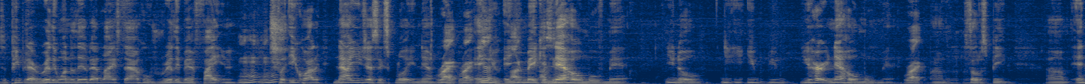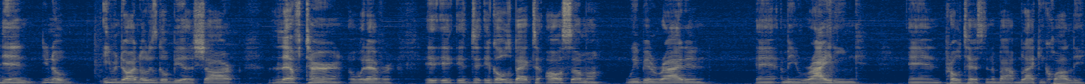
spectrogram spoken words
the people that really want to live that lifestyle, who's really been fighting Mm-hmm, for equality. Now you just exploiting them, Right, right. and yeah. you and I- you making their that. whole movement, you know, you you you you, hurting that whole movement, Right. um, so to speak. Um, and then you know, even though I know this is gonna be a sharp left turn or whatever, it it it, it goes back to all summer we've been riding, and I mean riding, and protesting about black equality,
